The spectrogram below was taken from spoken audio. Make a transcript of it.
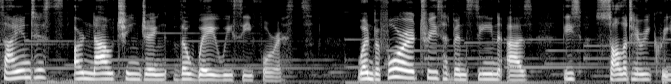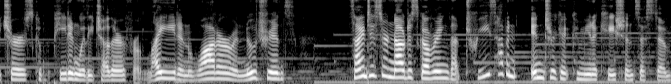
Scientists are now changing the way we see forests. When before, trees had been seen as these solitary creatures competing with each other for light and water and nutrients, scientists are now discovering that trees have an intricate communication system,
